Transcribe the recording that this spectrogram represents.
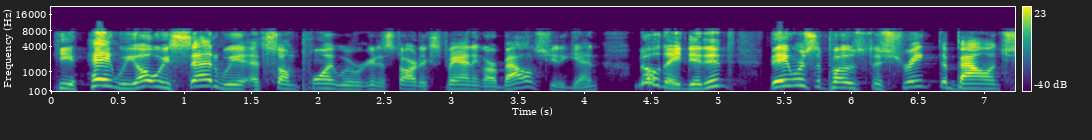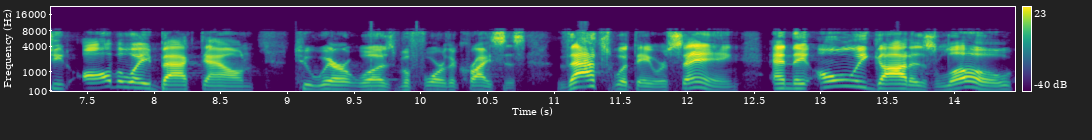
he, hey, we always said we at some point we were going to start expanding our balance sheet again. No, they didn't. They were supposed to shrink the balance sheet all the way back down to where it was before the crisis. That's what they were saying, and they only got as low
